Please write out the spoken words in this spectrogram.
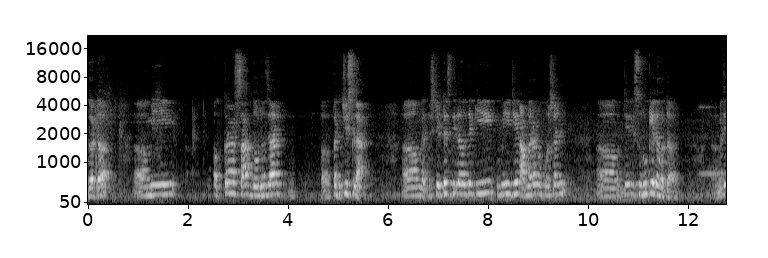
गट अ, मी अकरा सात दोन हजार पंचवीसला स्टेटस दिलं होतं की मी जे आमरण उपोषण अ, जे सुरू केलं होतं म्हणजे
